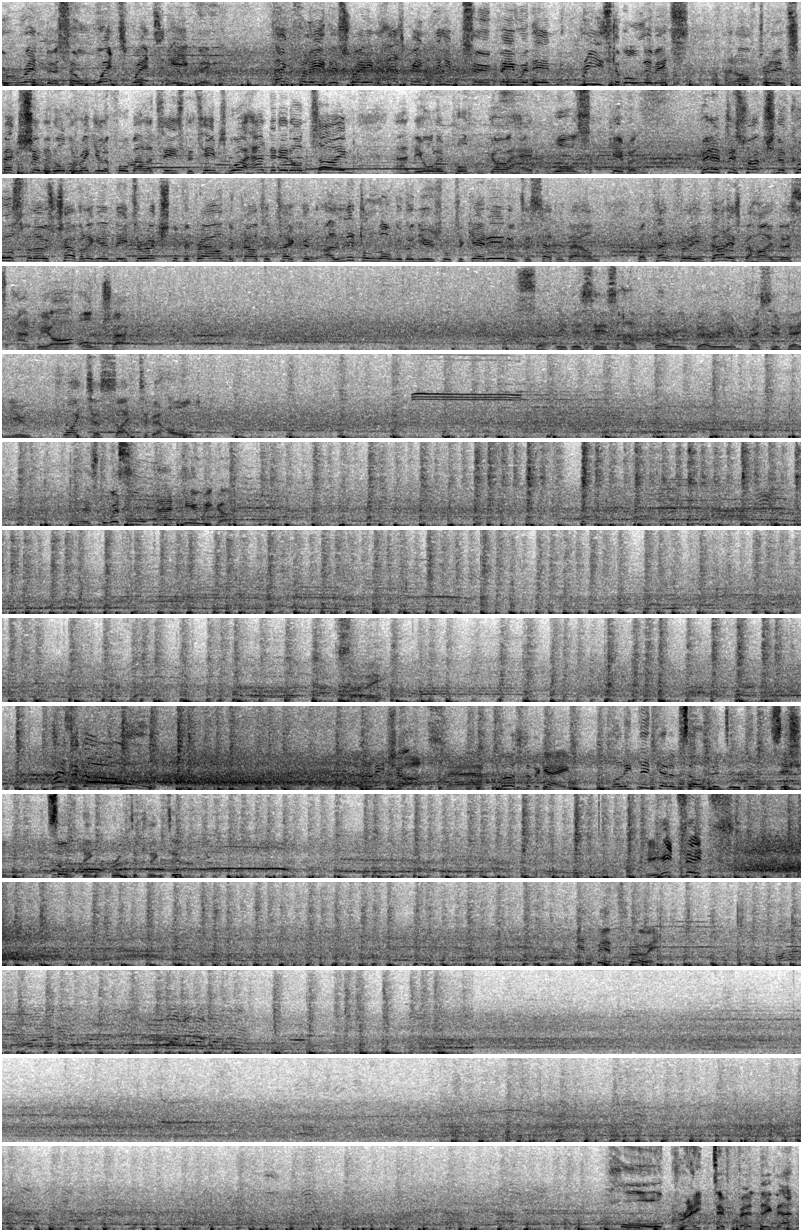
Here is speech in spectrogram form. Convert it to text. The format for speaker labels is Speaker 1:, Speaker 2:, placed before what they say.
Speaker 1: horrendous, a wet, wet evening. Thankfully, this rain has been deemed to be within reasonable limits, and after an inspection and all the regular formalities, the teams were handed in on time, and the all-important go-ahead was given. Bit of disruption, of course, for those travelling in the direction of the ground. The crowds have taken a little longer than usual to get in and to settle down, but thankfully that is behind us, and we are on track. Certainly this is a very, very impressive venue, quite a sight to behold. There's the whistle, and here we go.
Speaker 2: Position, something for him to cling to.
